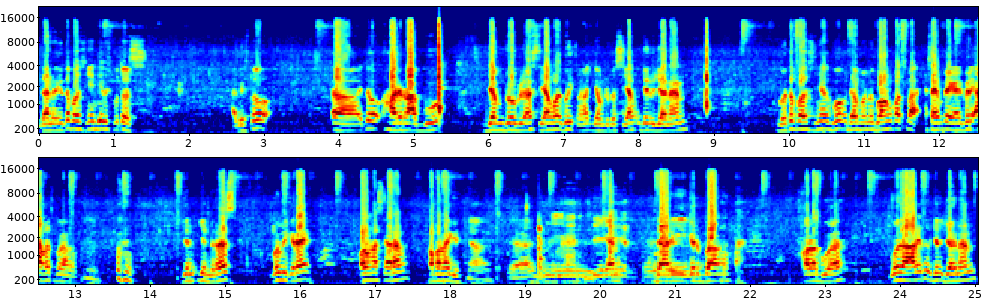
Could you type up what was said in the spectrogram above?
Dan itu posisinya dia habis putus. Habis itu, eh, itu hari Rabu, jam 12 siang, gue ingat banget jam 12 siang, hujan-hujanan. Gue tuh posisinya gue udah mau nunggu angkot pak, SMP kan, gue di angkot pulang Hmm. deras gue mikirnya kalau nggak sekarang kapan lagi Nah, ya Anjir. kan dari gerbang sekolah gue gue lari tuh jalan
